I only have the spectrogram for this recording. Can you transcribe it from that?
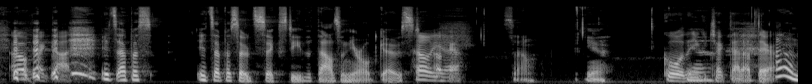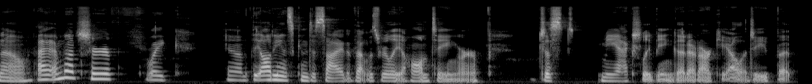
Oh my god. it's episode. It's episode sixty, the thousand year old ghost. Oh yeah. Okay. So, yeah. Cool. Then you can check that out there. I don't know. I, I'm not sure if like you know, the audience can decide if that was really a haunting or just me actually being good at archaeology. But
